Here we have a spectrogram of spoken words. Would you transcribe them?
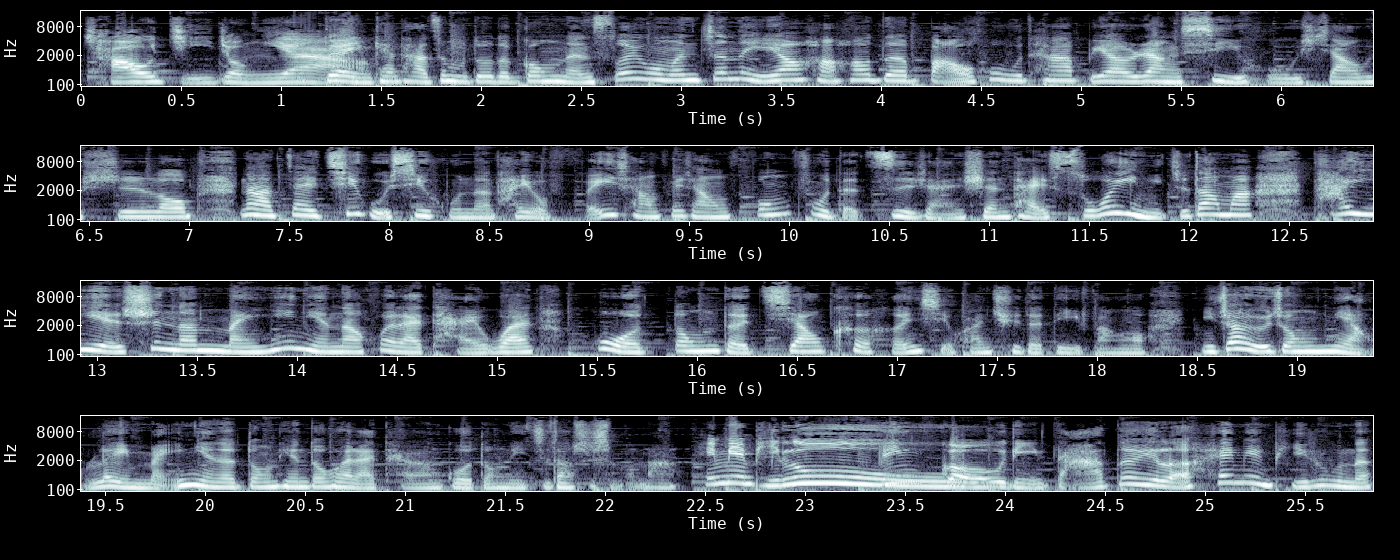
超级重要。对，你看它有这么多的功能，所以我们真的也要好好的保护它，不要让西湖消失喽。那在七股西湖呢，它有非常非常丰富的自然生态，所以你知道吗？它也是呢，每一年呢会来台湾过冬的教客很喜欢去的地方哦。你知道有一种鸟类，每一年的冬天都会来台湾过冬，你知道是什么吗？黑面琵鹭。Bingo，你答对了。黑面琵鹭呢，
